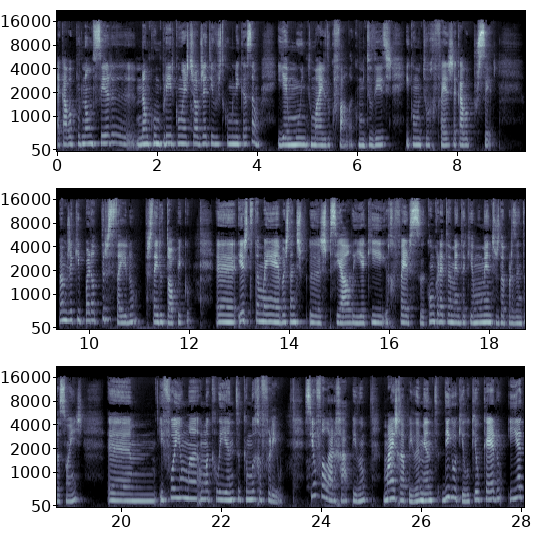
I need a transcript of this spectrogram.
acaba por não ser, não cumprir com estes objetivos de comunicação e é muito mais do que fala, como tu dizes e como tu referes, acaba por ser. Vamos aqui para o terceiro, terceiro tópico. Eh, este também é bastante eh, especial e aqui refere-se concretamente aqui a momentos de apresentações. Um, e foi uma, uma cliente que me referiu: se eu falar rápido, mais rapidamente, digo aquilo que eu quero e a,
